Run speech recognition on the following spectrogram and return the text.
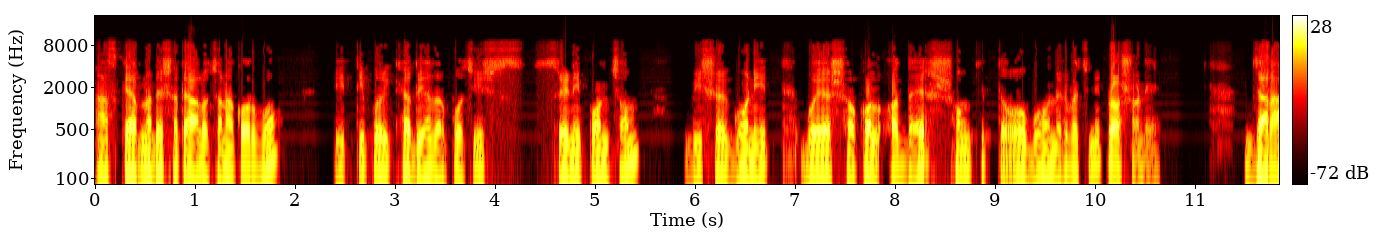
আজকে আপনাদের সাথে আলোচনা করব। বৃত্তি পরীক্ষা দুই হাজার পঁচিশ শ্রেণি পঞ্চম বিষয় গণিত বইয়ের সকল অধ্যায়ের সংক্ষিপ্ত ও বহু নির্বাচনী প্রশ্ন যারা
